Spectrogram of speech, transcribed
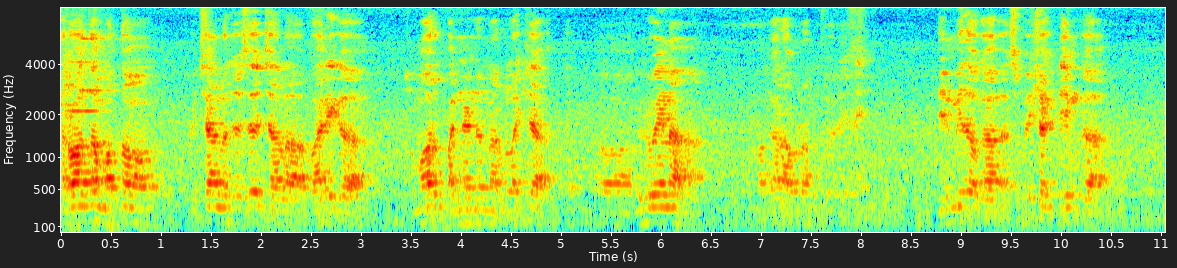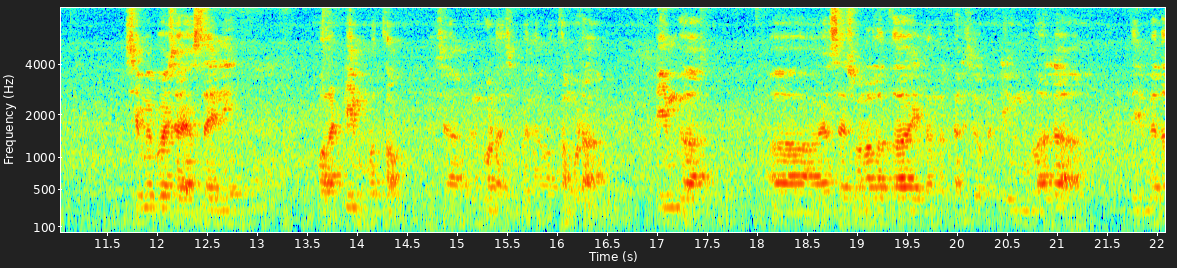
తర్వాత మొత్తం విచారణ చేస్తే చాలా భారీగా సుమారు పన్నెండున్నర లక్ష విలువైన బంగారాభరణాలు చోరీ దీని మీద ఒక స్పెషల్ టీమ్గా సిమ్మిపేట ఎస్ఐని వాళ్ళ టీం మొత్తం చ- వినుకొండ సిబ్బంది మొత్తం టీమ్గా ఎస్ఐ సోనాలత వీళ్ళందరూ కలిసి ఒక టీం లాగా దీని మీద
